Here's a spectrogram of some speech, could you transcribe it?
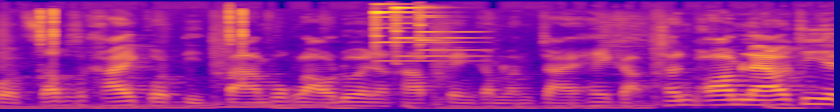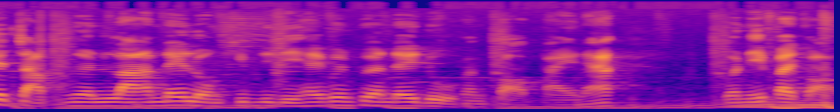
กด Subscribe กดติดตามพวกเราด้วยนะครับ เป็นกำลังใจให้กับฉันพร้อมแล้วที่จะจับเงินล้านได้ลงคลิปดีๆ ให้เพื่อนๆ ได้ดูกันต่อไปนะ วันนี้ไปก่อน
